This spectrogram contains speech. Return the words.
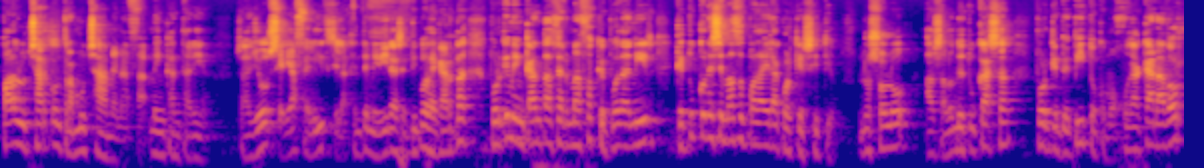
para luchar contra muchas amenazas. Me encantaría. O sea, yo sería feliz si la gente me diera ese tipo de cartas porque me encanta hacer mazos que puedan ir, que tú con ese mazo puedas ir a cualquier sitio, no solo al salón de tu casa, porque Pepito, como juega Carador,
